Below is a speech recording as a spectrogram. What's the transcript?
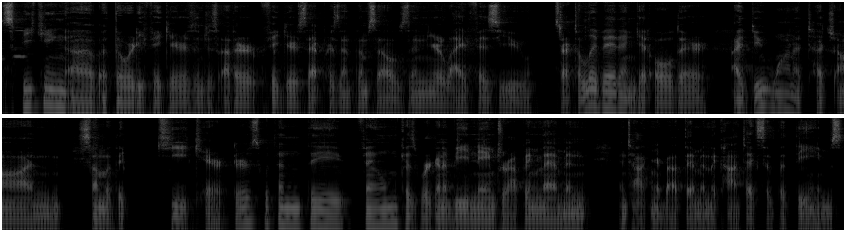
Speaking of authority figures and just other figures that present themselves in your life as you start to live it and get older, I do want to touch on some of the key characters within the film because we're going to be name dropping them and and talking about them in the context of the themes.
